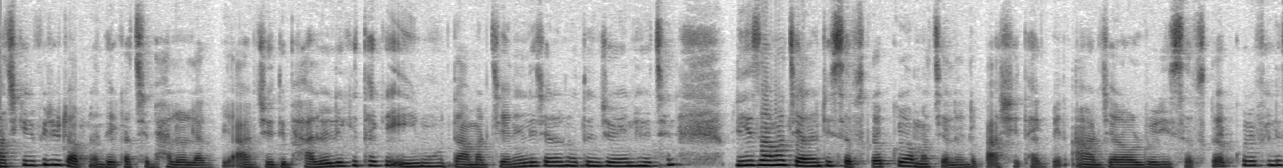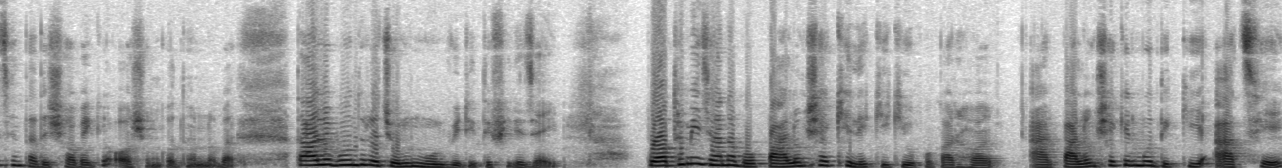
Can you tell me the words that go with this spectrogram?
আজকের ভিডিওটা আপনাদের কাছে ভালো লাগবে। আর যদি ভালো লেগে থাকে, এই মুহূর্তে আমার চ্যানেলে যারা নতুন জয়েন হয়েছেন প্লিজ আমার চ্যানেলটি সাবস্ক্রাইব করে আমার চ্যানেলের পাশে থাকবেন। আর যারা অলরেডি সাবস্ক্রাইব করে ফেলেছেন, তাদের সবাইকে অসংখ্য ধন্যবাদ। তাহলে বন্ধুরা, চলুন মূল ভিডিওতে ফিরে যাই। প্রথমেই জানাব, পালং শাক খেলে কী কী উপকার হয়? আর পালং শাকের মধ্যে কি আছে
